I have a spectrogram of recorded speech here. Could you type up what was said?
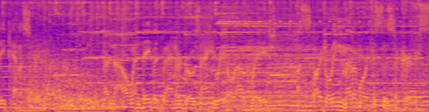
Body chemistry. And now, when David Banner grows angry or outraged, a startling metamorphosis occurs.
